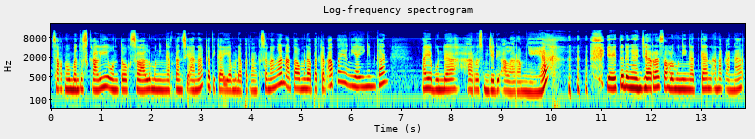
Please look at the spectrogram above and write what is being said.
sangat membantu sekali untuk selalu mengingatkan si anak ketika ia mendapatkan kesenangan atau mendapatkan apa yang ia inginkan. Ayah bunda harus menjadi alarmnya ya, yaitu dengan cara selalu mengingatkan anak-anak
